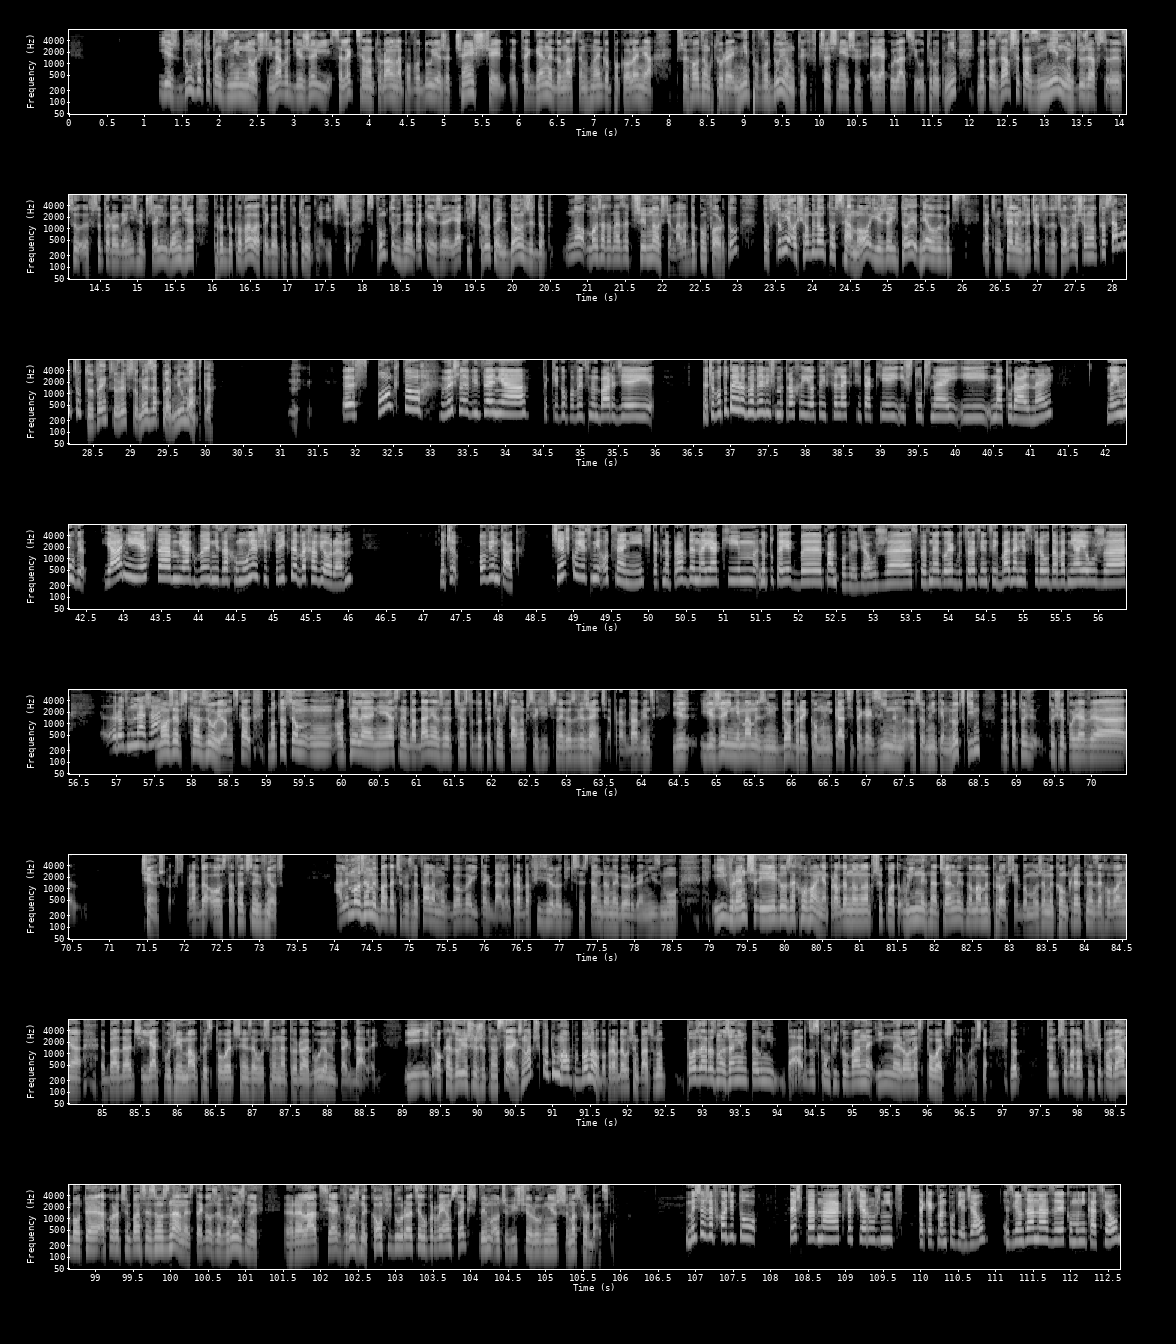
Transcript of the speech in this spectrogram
jest dużo tutaj zmienności. Nawet jeżeli selekcja naturalna powoduje, że częściej te geny do następnego pokolenia przechodzą, które nie powodują tych wcześniejszych ejakulacji utrudni, no to zawsze ta zmienność duża w, w, w superorganizmie pszczelim będzie produkowała tego typu trudnie. I w, z punktu widzenia takiej, że jakiś truteń dąży do, no można to nazwać przyjemnością, ale do komfortu, to w sumie osiągnął to samo, jeżeli to miałoby być takim celem życia w cudzysłowie, osiągnął to samo, co truteń, który w sumie zaplemnił matkę. E, z punktu, myślę, widzenia takiego powiedzmy bardziej. Znaczy, bo tutaj rozmawialiśmy trochę i o tej selekcji takiej i sztucznej, i naturalnej. No i mówię, ja nie jestem, jakby nie zachowuję się stricte behawiorem. Znaczy, powiem tak, ciężko jest mi ocenić tak naprawdę na jakim, no tutaj jakby pan powiedział, że z pewnego jakby coraz więcej badań jest, które udowadniają, że rozmnażanie... Może wskazują, bo to są mm, o tyle niejasne badania, że często dotyczą stanu psychicznego zwierzęcia, prawda? Więc je, jeżeli nie mamy z nim dobrej komunikacji, tak jak z innym osobnikiem ludzkim, no to tu, tu się pojawia ciężkość, prawda? O ostatecznych wnioskach. Ale możemy badać różne fale mózgowe i tak dalej, prawda? Fizjologiczny stan danego organizmu i wręcz jego zachowania, prawda? No, no na przykład u innych naczelnych no mamy prościej, bo możemy konkretne zachowania badać, jak później małpy społecznie załóżmy na to reagują i tak dalej. I, I okazuje się, że ten seks, no na przykład u małp bonobo, prawda, u szympansów, no poza rozmnażaniem pełni bardzo skomplikowane inne role społeczne właśnie. No ten przykład oczywiście podałem, bo te akurat szympansy są znane z tego, że w różnych relacjach, w różnych konfiguracjach uprawiają seks, w tym oczywiście również masturbację. Myślę, że wchodzi tu też pewna kwestia różnic, tak jak pan powiedział, związana z komunikacją,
